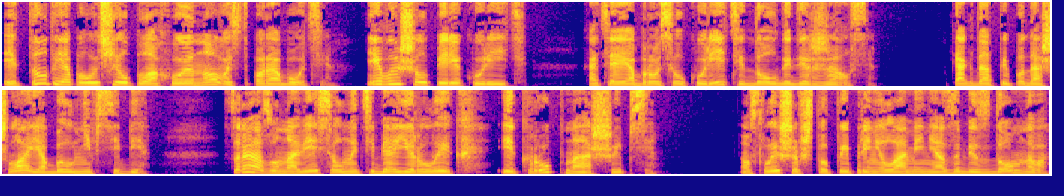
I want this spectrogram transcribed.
И тут я получил плохую новость по работе и вышел перекурить, хотя я бросил курить и долго держался. Когда ты подошла, я был не в себе. Сразу навесил на тебя ярлык и крупно ошибся. Услышав, что ты приняла меня за бездомного,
